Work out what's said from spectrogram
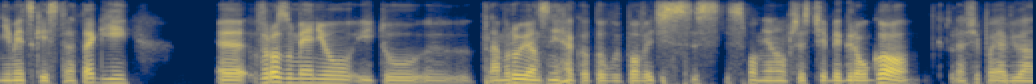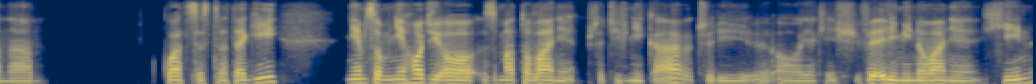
niemieckiej strategii. Y, w rozumieniu, i tu klamrując niejako tą wypowiedź wspomnianą przez Ciebie Grow Go, która się pojawiła na układce strategii, Niemcom nie chodzi o zmatowanie przeciwnika, czyli o jakieś wyeliminowanie Chin,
